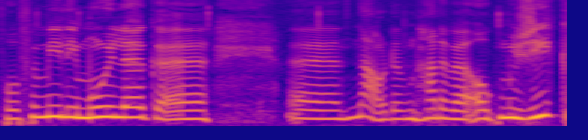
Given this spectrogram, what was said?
voor familie moeilijk. eh, eh, nou, dan hadden we ook muziek,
